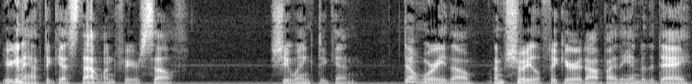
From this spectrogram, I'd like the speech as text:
You're going to have to guess that one for yourself. She winked again. Don't worry, though. I'm sure you'll figure it out by the end of the day.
